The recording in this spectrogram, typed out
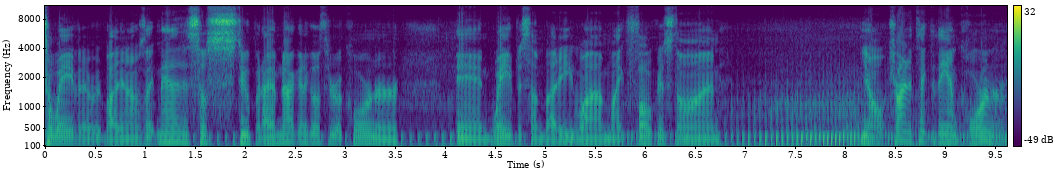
to wave at everybody, and I was like, man, that is so stupid. I'm not gonna go through a corner and wave to somebody while I'm like focused on, you know, trying to take the damn corner.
